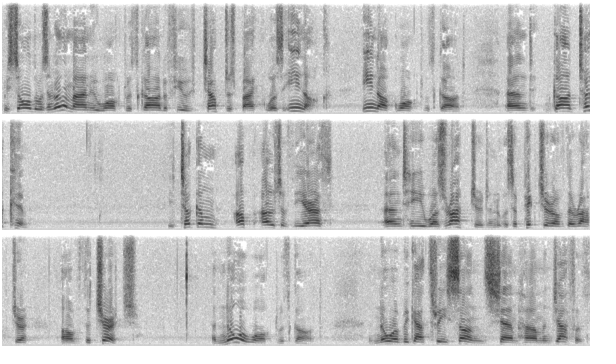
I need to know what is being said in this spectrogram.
We saw there was another man who walked with God a few chapters back was Enoch. Enoch walked with God. And God took him. He took him up out of the earth and he was raptured. And it was a picture of the rapture of the church. And Noah walked with God. And Noah begat three sons, Shem, Ham, and Japheth.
